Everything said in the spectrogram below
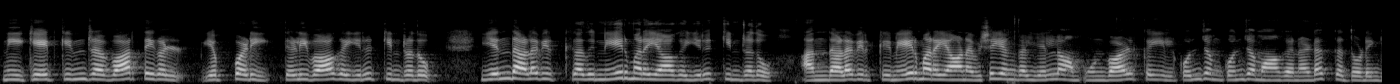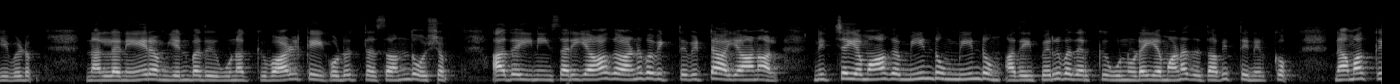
நீ கேட்கின்ற வார்த்தைகள் எப்படி தெளிவாக இருக்கின்றதோ எந்த அளவிற்கு அது நேர்மறையாக இருக்கின்றதோ அந்த அளவிற்கு நேர்மறையான விஷயங்கள் எல்லாம் உன் வாழ்க்கையில் கொஞ்சம் கொஞ்சமாக நடக்க தொடங்கிவிடும். நல்ல நேரம் என்பது உனக்கு வாழ்க்கை கொடுத்த சந்தோஷம். அதை நீ சரியாக அனுபவித்து விட்டாயானால் நிச்சயமாக மீண்டும் மீண்டும் அதை பெறுவதற்கு உன்னுடைய மனது தவித்து நிற்கும். நமக்கு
